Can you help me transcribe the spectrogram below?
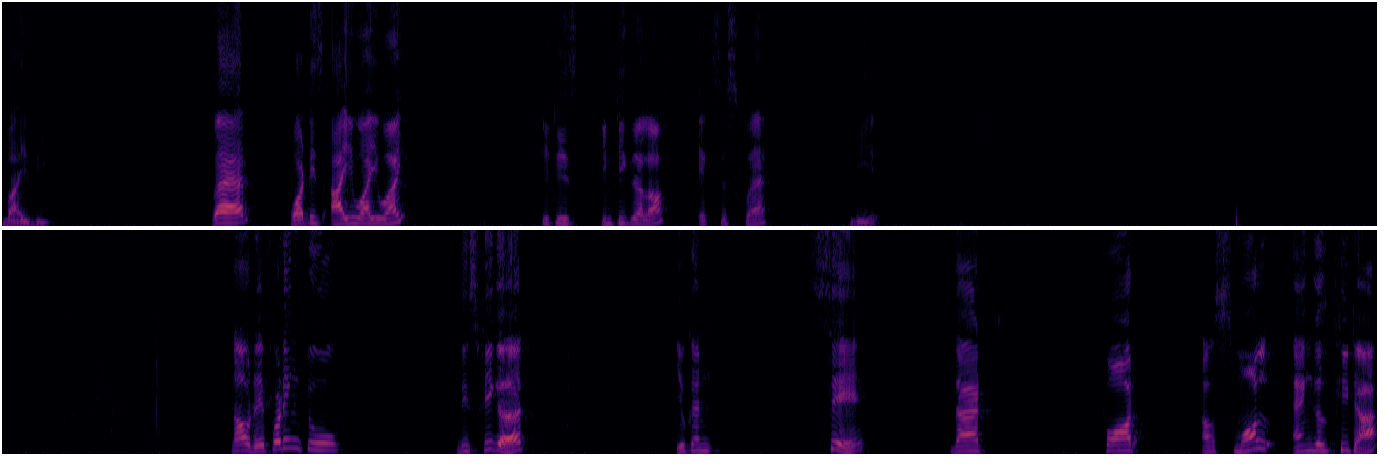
by V where what is Iyy it is integral of x square dA. Now, referring to this figure you can say that for a small angle theta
